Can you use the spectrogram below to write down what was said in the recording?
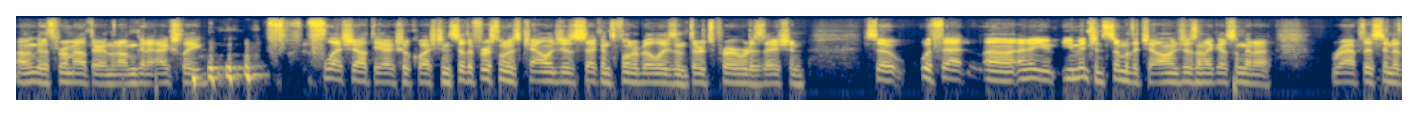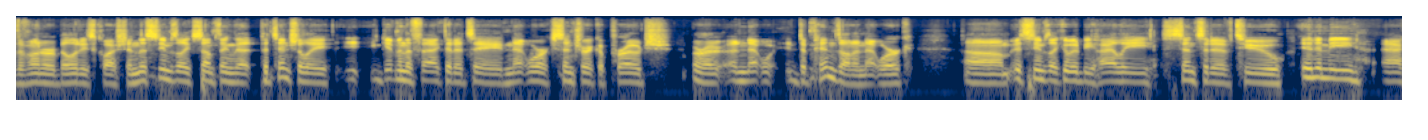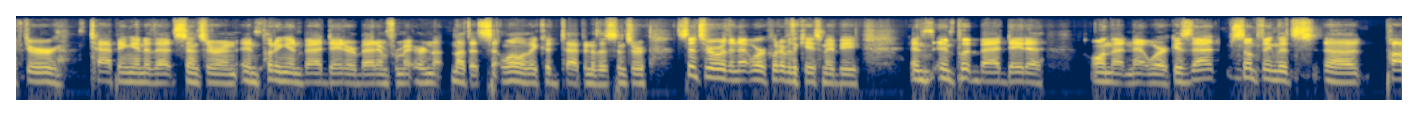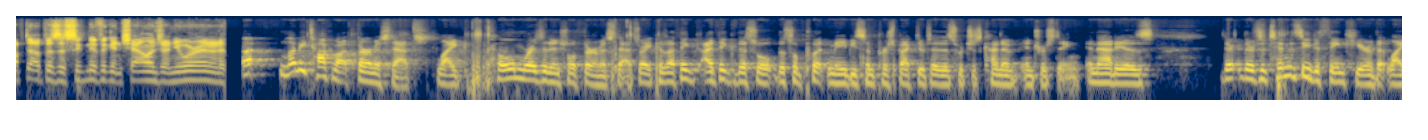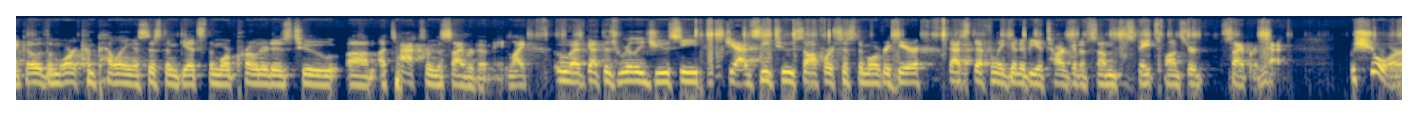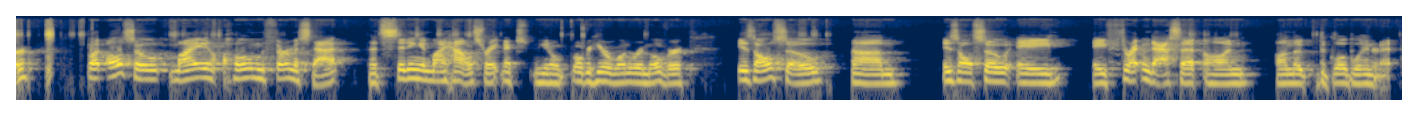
I'm going to throw them out there, and then I'm going to actually f- flesh out the actual question. So the first one is challenges, seconds vulnerabilities, and thirds prioritization. So with that, uh, I know you, you mentioned some of the challenges, and I guess I'm going to wrap this into the vulnerabilities question. This seems like something that potentially, given the fact that it's a network centric approach or a network depends on a network, um, it seems like it would be highly sensitive to enemy actor tapping into that sensor and, and putting in bad data or bad information, or not, not that, well, they could tap into the sensor, sensor or the network, whatever the case may be, and, and put bad data on that network. Is that something that's uh, popped up as a significant challenge on your end? Uh, let me talk about thermostats, like home residential thermostats, right? Because I think I think this will this will put maybe some perspective to this, which is kind of interesting, and that is. There, there's a tendency to think here that like oh the more compelling a system gets the more prone it is to um, attack from the cyber domain like oh i've got this really juicy JADC2 software system over here that's definitely going to be a target of some state sponsored cyber attack Sure. But also, my home thermostat that's sitting in my house right next, you know, over here, one room over, is also um, is also a a threatened asset on on the, the global internet.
